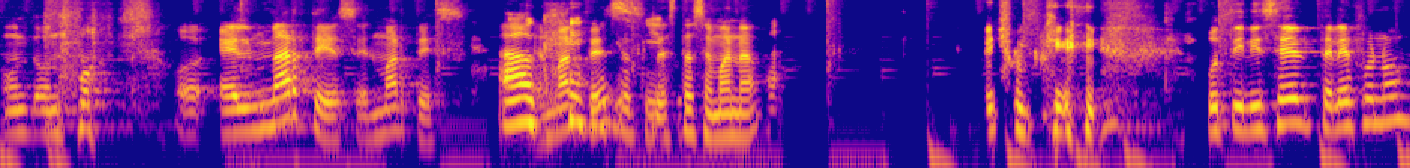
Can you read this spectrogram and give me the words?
el martes, el martes. Ah, El martes de esta semana. que utilicé el teléfono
